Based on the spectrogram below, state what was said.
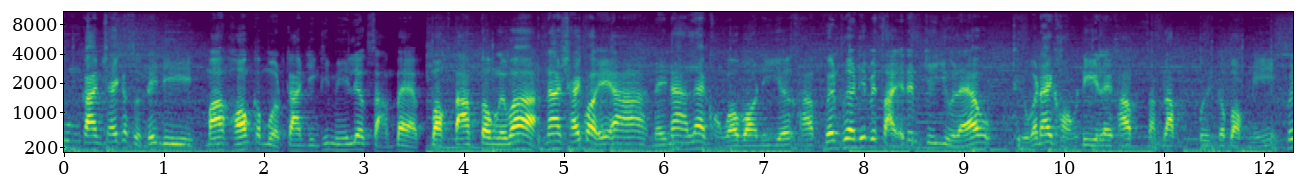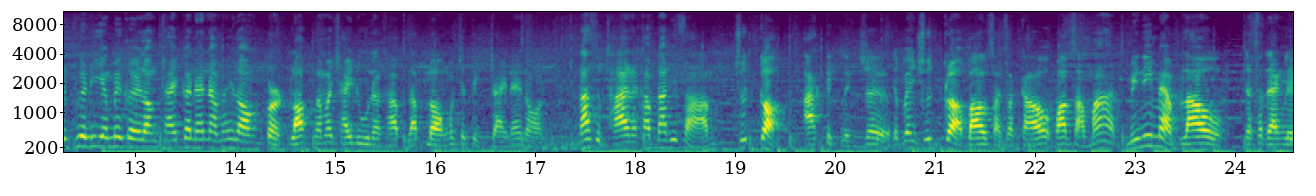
คุมการใช้กระสุนได้ดี มาพร้อมกับโหมดการยิงที่มีให้เลือก 3 แบบ บอกตามตรงเลยว่าน่าใช้กว่า AR ในหน้าแรกของวอลบอลนี้เยอะครับ เพื่อนๆที่เป็นสาย SMG อยู่แล้ว ถือว่าได้ของดีเลยครับสำหรับปืนกระบอกนี้ เพื่อนๆที่ยังไม่เคยลองใช้ก็แนะนำให้ลองเปลดล็อกแล้วมาใช้ดูนะครับ รับรองว่าจะติดใจแน่นอน หน้าสุดท้ายนะครับ หน้าที่ 3 ชุดเกราะ Arctic Ranger จะเป็นชุดเกราะเบาสายสเกลความสามารถมินิแมปเราจะแสดงเร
